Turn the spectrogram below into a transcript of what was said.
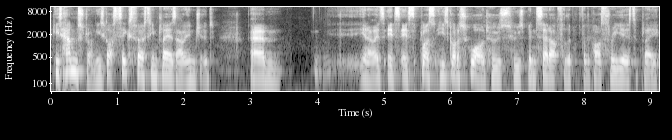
he's hamstrung. He's got six first team players out injured. Um, you know, it's it's it's plus he's got a squad who's who's been set up for the for the past three years to play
